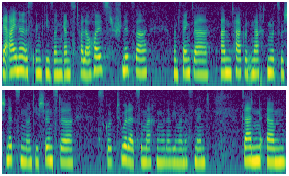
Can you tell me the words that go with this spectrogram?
Der eine ist irgendwie so ein ganz toller Holzschnitzer und fängt da an, Tag und Nacht nur zu schnitzen und die schönste Skulptur dazu machen oder wie man das nennt. Dann ähm,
